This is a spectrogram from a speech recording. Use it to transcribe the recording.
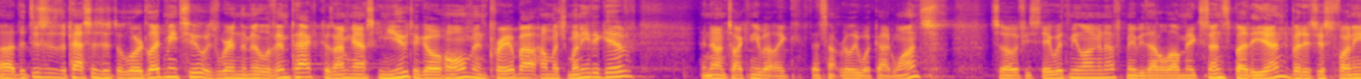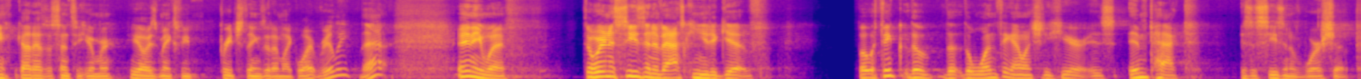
uh, that this is the passage that the Lord led me to as we're in the middle of impact, because I'm asking you to go home and pray about how much money to give. And now I'm talking about like, that's not really what God wants. So if you stay with me long enough, maybe that'll all make sense by the end. But it's just funny. God has a sense of humor. He always makes me preach things that I'm like, what, really? That? Anyway, so we're in a season of asking you to give. But I think the, the, the one thing I want you to hear is impact is a season of worship.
